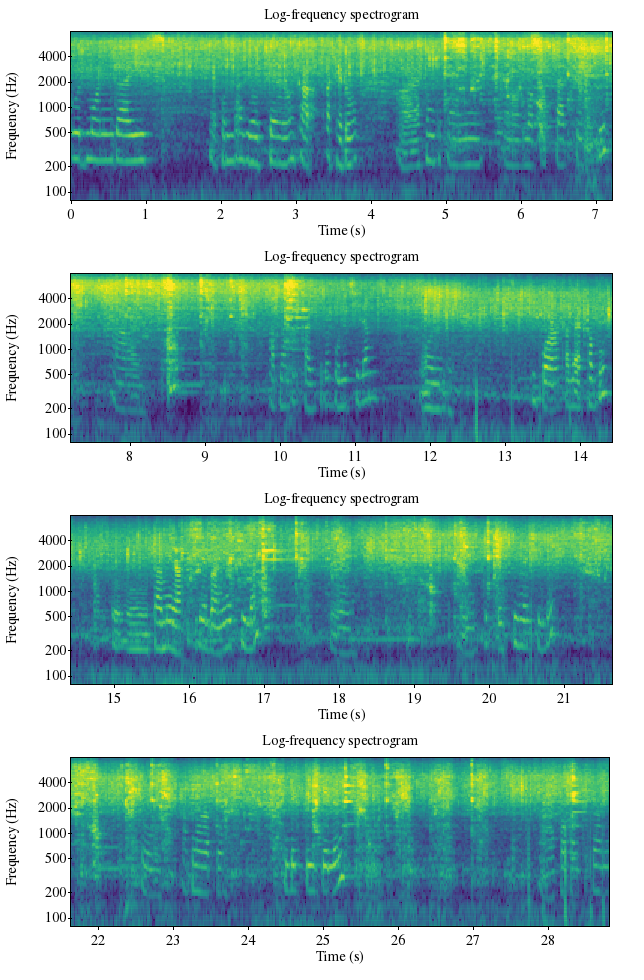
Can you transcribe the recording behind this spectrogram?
গুড মর্নিং গাইস এখন বাজে হচ্ছে এগারোটা আঠেরো। আর এখন থেকে আমি আমার ব্লগটা স্টার্ট করছি। আর আপনাদের কালকে বলেছিলাম, ওই পরোটা দেখাবো। তো ওটা আমি রাত্রিরে বানিয়েছিলাম। তো খুব টেস্টি হয়েছিল। তো আপনারা তো দেখতেই পেলেন। আর সকাল থেকে আমি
